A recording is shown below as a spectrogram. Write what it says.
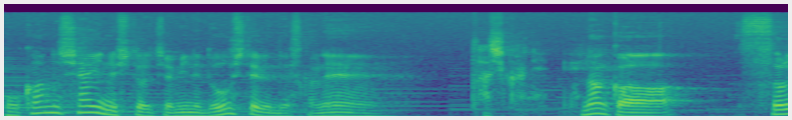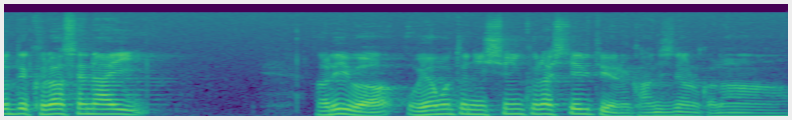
他の社員の人たちはみんなどうしてるんですかね？確かに。なんかそれで暮らせないあるいは親元に一緒に暮らしているというような感じなのかな？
